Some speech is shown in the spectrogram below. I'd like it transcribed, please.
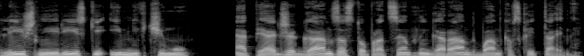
Лишние риски им ни к чему. Опять же, Ганза – стопроцентный гарант банковской тайны.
